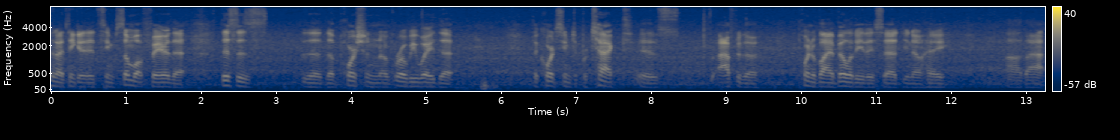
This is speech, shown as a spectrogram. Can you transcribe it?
and I think it, it seems somewhat fair that this is the the portion of Roe v. Wade that the court seemed to protect is after the point of viability. They said, you know, hey, uh, that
